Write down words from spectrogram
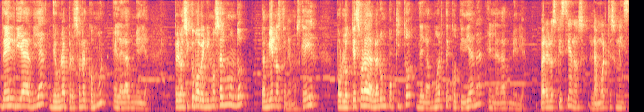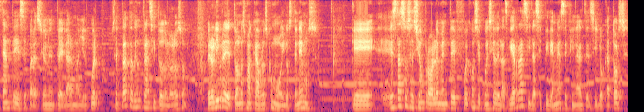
del día a día de una persona común en la Edad Media. Pero así como venimos al mundo, también nos tenemos que ir, por lo que es hora de hablar un poquito de la muerte cotidiana en la Edad Media. Para los cristianos, la muerte es un instante de separación entre el alma y el cuerpo. Se trata de un tránsito doloroso, pero libre de tonos macabros como hoy los tenemos. Que esta asociación probablemente fue consecuencia de las guerras y las epidemias de finales del siglo XIV,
